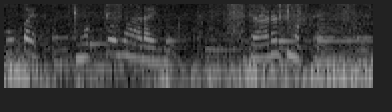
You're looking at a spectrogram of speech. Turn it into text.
खूप आहेत. मोठं झाड आहे हे. झाडच मोठं आहे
